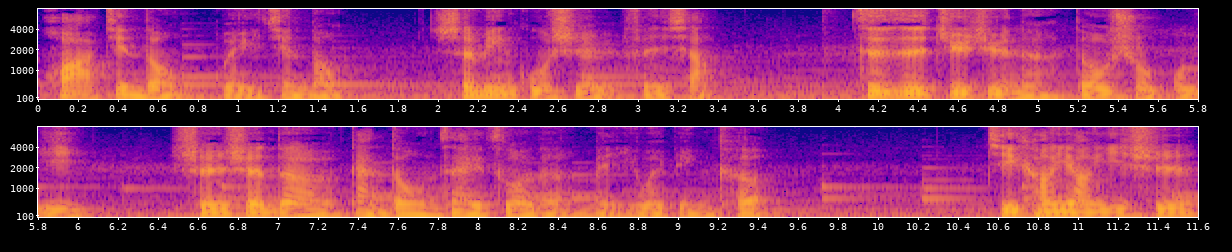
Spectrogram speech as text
化渐冻为渐动生命故事分享，字字句句呢都属不易，深深的感动在座的每一位宾客。纪康阳医师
